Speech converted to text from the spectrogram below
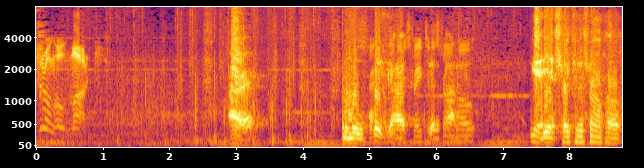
Stronghold marked. Alright. I'm move quick, guys. straight to Get the us out stronghold. Yeah, yeah, straight to the stronghold.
